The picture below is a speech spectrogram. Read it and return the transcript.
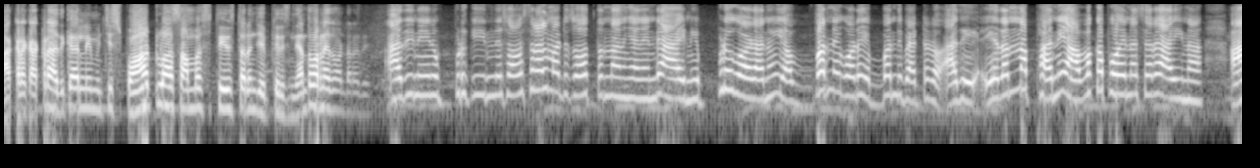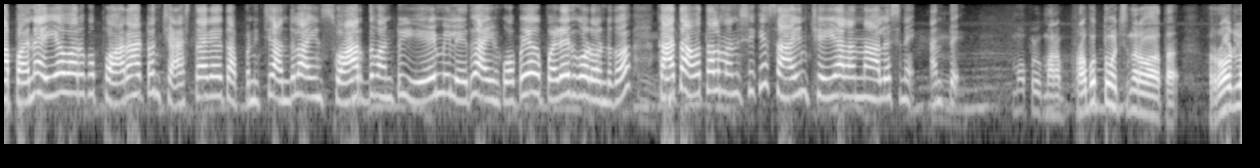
అక్కడికక్కడ అధికారులు మించి స్పాట్లో ఆ సమస్య తీరుస్తారని చెప్పి తెలిసింది. ఎంతవరకు నిజం అంటారు అది? అది నేను ఇప్పటికి ఇన్ని సంవత్సరాల మట్టి చూస్తున్నాను కానండి ఆయన ఎప్పుడు కూడాను ఎవరిని కూడా ఇబ్బంది పెట్టడు. అది ఏదన్నా పని అవ్వకపోయినా సరే ఆయన ఆ పని అయ్యే వరకు పోరాటం చేస్తాడే తప్పనిచ్చి అందులో ఆయన స్వార్థం అంటూ ఏమీ లేదు. ఆయనకు ఉపయోగపడేది కూడా ఉండదు. కాకపోతే అవతల మనిషికి సాయం చేయాలన్న ఆలోచనే అంతే. ఇప్పుడు మన ప్రభుత్వం వచ్చిన తర్వాత రోడ్ల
